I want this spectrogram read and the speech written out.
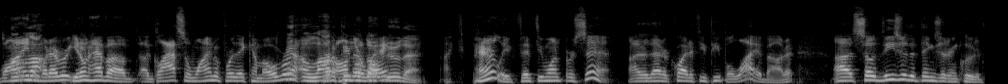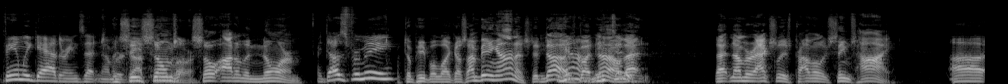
wine A and whatever. You don't have a, a glass of wine before they come over. Yeah, a lot of people don't way. do that. Apparently, 51%. Either that or quite a few people lie about it. Uh, so these are the things that are included. Family gatherings, that number It seems so, so out of the norm It does for me. to people like us. I'm being honest. It does, Yeah, but no, too. that that number actually is probably seems high. Uh,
